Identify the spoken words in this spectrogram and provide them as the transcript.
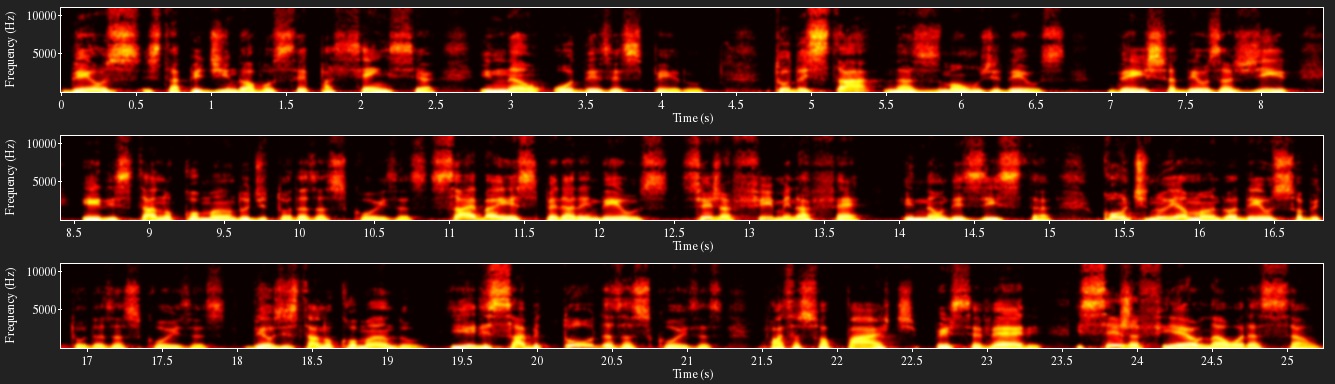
Deus está pedindo a você paciência e não o desespero. Tudo está nas mãos de Deus. Deixa Deus agir. Ele está no comando de todas as coisas. Saiba esperar em Deus. Seja firme na fé e não desista. Continue amando a Deus sobre todas as coisas. Deus está no comando e Ele sabe todas as coisas. Faça a sua parte, persevere e seja fiel na oração.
